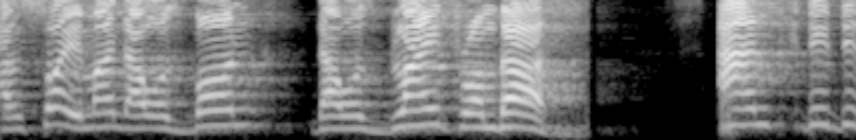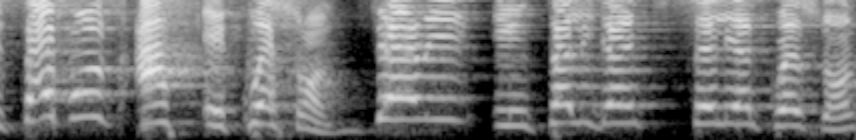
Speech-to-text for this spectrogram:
and saw a man that was born that was blind from birth. And the disciples asked a question, very intelligent, salient question,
